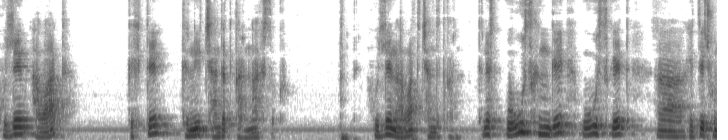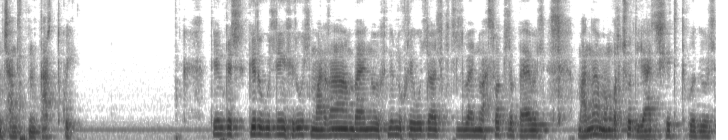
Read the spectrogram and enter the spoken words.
Хүлээн аваад гэхдээ тэрний чандад гарна гэсэн үг. Хүлээн аваад чандад гарна. Тэрнээс үгүйсхэнгээ үгүйсгээд хизээч хүн чандад нь гардаггүй. Тиймдээс гэр бүлийн хэрүүл маргаан байна уу, эхнэр нөхрийн үйл ойлголцол байна уу, асуудал байвал манай монголчууд яаж шийддэг вэ гэвэл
